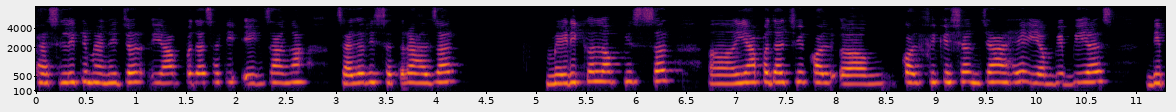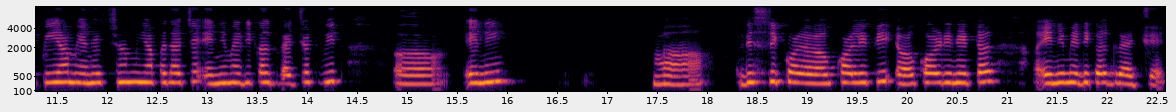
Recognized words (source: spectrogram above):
फॅसिलिटी मॅनेजर या पदासाठी एक जागा सॅलरी सतरा हज़ार. मेडिकल ऑफिसर या पदाचे क्वाल क्वालिफिकेशन जे आहे M B B S D P M N H M या पदाचे any medical graduate with any district quality coordinator any medical graduate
